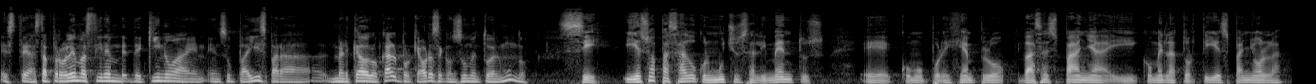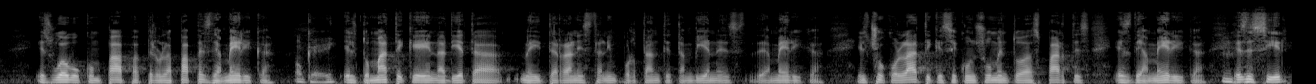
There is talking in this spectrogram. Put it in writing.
este, hasta problemas tienen de quinoa en, en su país para el mercado local, porque ahora se consume en todo el mundo. Sí, y eso ha pasado con muchos alimentos, eh, como por ejemplo, vas a España y comes la tortilla española, es huevo con papa, pero la papa es de América. El tomate que en la dieta mediterránea es tan importante también es de América. El chocolate que se consume en todas partes es de América. Es decir,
